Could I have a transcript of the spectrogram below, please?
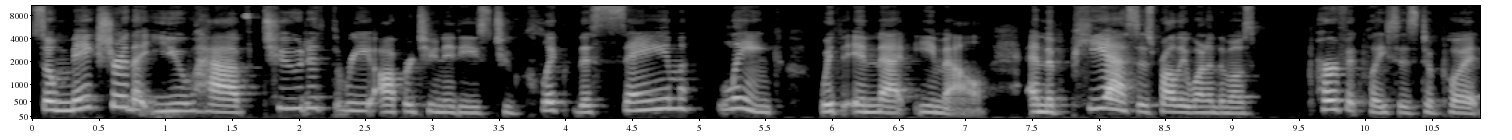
So make sure that you have two to three opportunities to click the same link within that email. And the PS is probably one of the most perfect places to put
